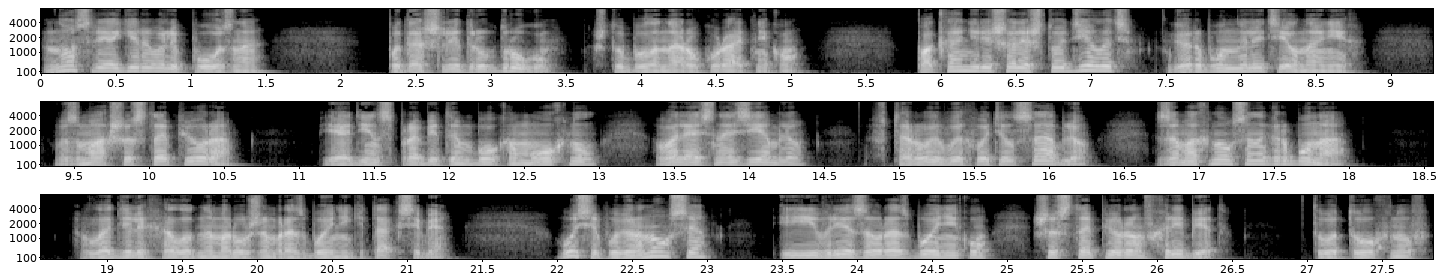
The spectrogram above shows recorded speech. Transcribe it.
но среагировали поздно. Подошли друг к другу, что было на руку ратнику. Пока они решали, что делать, горбун налетел на них. Взмах шестопера, и один с пробитым боком охнул, валясь на землю, второй выхватил саблю, замахнулся на горбуна. Владели холодным оружием разбойники так себе. Осип увернулся и врезал разбойнику шестопером в хребет. Тот, охнув,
